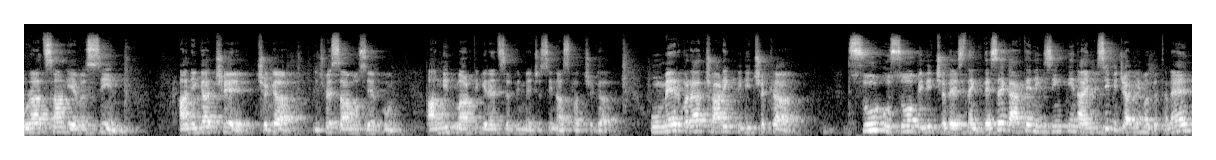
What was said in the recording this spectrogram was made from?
ուրացան եւ ասին անիգա չէ չգա ինչպես Սամոս 2-ն Անգիտ մարդիկ իրենց սրտի մեջսին ասված չգա։ Ու մեր վրա ճարիք պիտի չկա։ Սուր ու սո պիտի չտեսնենք։ Տեսեք արդեն ինքնին այնպեսի վիճակի մը գտնեն,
